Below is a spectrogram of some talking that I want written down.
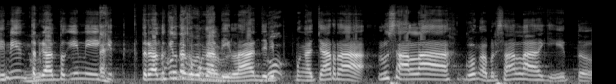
Ini tergantung ini, Eh, tergantung kita ke bentar. pengadilan jadi Gua- pengacara. Lu salah, gua nggak bersalah gitu.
